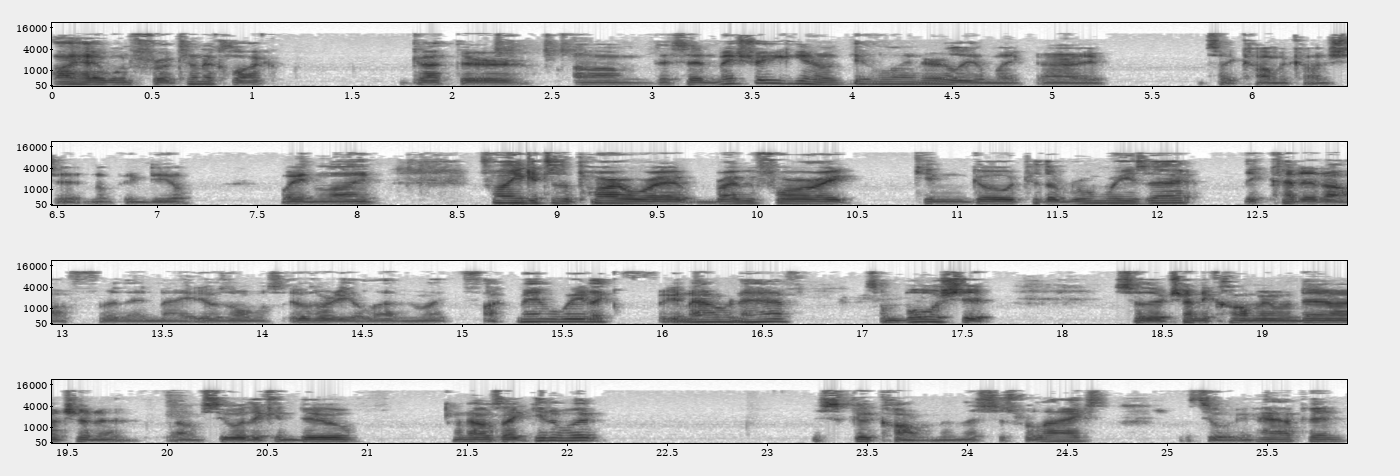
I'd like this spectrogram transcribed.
I had one for a ten o'clock. Got there. Um, they said make sure you you know get in line early. I'm like, all right, it's like Comic Con shit, no big deal. Wait in line. Finally get to the part where I, right before I can go to the room where he's at, they cut it off for that night. It was almost it was already eleven. I'm like, fuck man, wait like an hour and a half. Some bullshit. So they're trying to calm everyone down, trying to um, see what they can do. And I was like, you know what? This is good karma, man. Let's just relax. Let's see what can happen.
